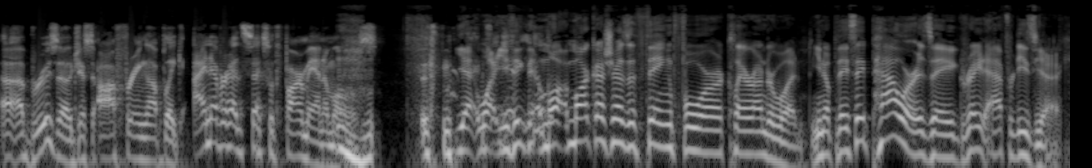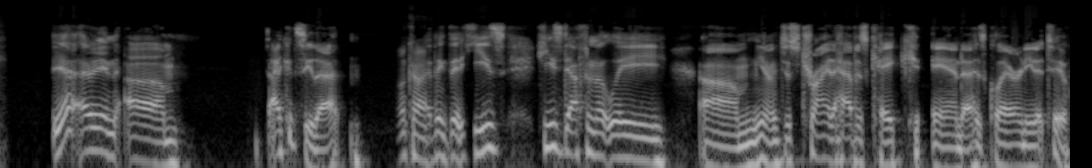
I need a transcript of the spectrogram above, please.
uh, Abruzzo just offering up, like, I never had sex with farm animals. yeah, what you think that Mar- Mark Usher has a thing for Claire Underwood? You know, they say power is a great aphrodisiac. Yeah, I mean, um, I could see that. Okay. I think that he's he's definitely um, you know just trying to have his cake and uh, his Claire and eat it too.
